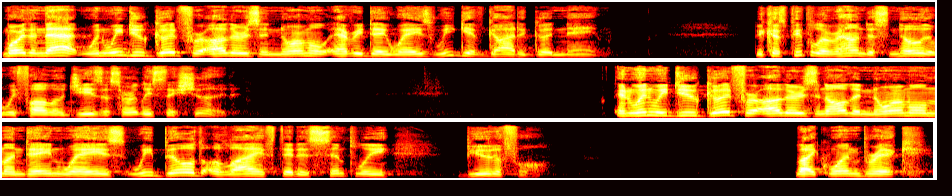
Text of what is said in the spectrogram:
More than that, when we do good for others in normal, everyday ways, we give God a good name. Because people around us know that we follow Jesus, or at least they should. And when we do good for others in all the normal, mundane ways, we build a life that is simply beautiful. Like one brick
